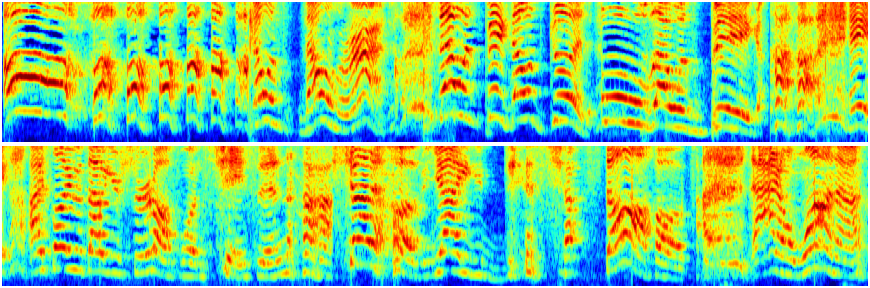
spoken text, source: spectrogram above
Oh! that was that was rad. That was big. That was good. Ooh, that was big. hey, I saw you without your shirt off once, Jason. Shut up. Yeah, you did. Stop. I don't wanna.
